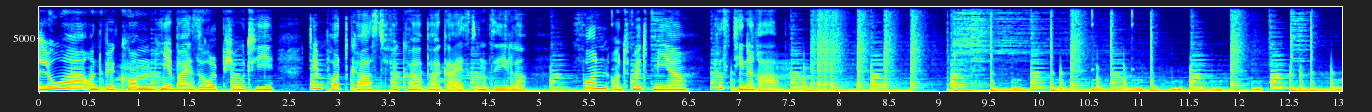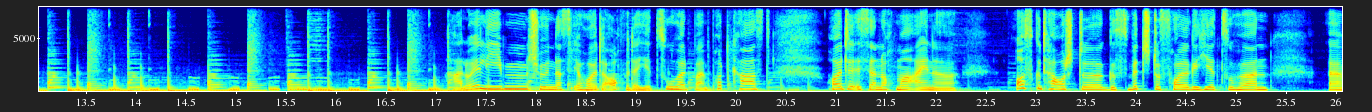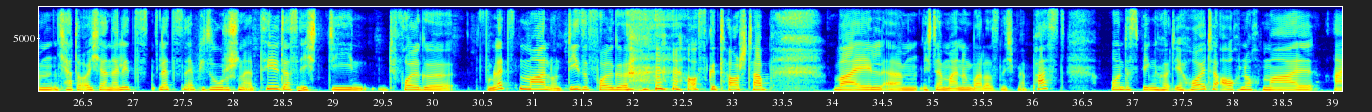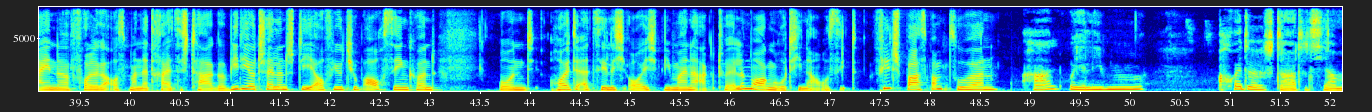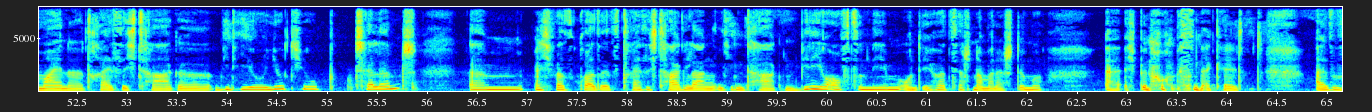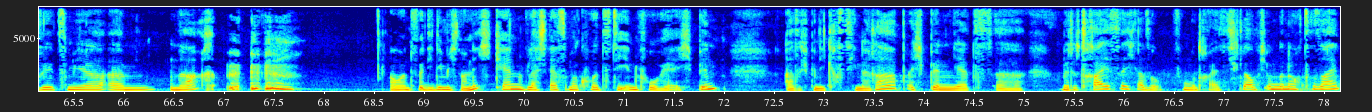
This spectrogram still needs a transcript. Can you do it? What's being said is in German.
Aloha und willkommen hier bei Soul Beauty, dem Podcast für Körper, Geist und Seele. Von und mit mir, Christine Raab. Hallo ihr Lieben, schön, dass ihr heute auch wieder hier zuhört beim Podcast. Heute ist ja noch mal eine ausgetauschte, geswitchte Folge hier zu hören. Ähm, ich hatte euch ja in der letzten Episode schon erzählt, dass ich die Folge vom letzten Mal und diese Folge ausgetauscht habe, weil ähm, ich der Meinung war, dass es nicht mehr passt. Und deswegen hört ihr heute auch noch mal eine Folge aus meiner 30 Tage Video Challenge, die ihr auf YouTube auch sehen könnt. Und heute erzähle ich euch, wie meine aktuelle Morgenroutine aussieht. Viel Spaß beim Zuhören. Hallo ihr Lieben, Heute startet ja meine 30 Tage Video YouTube Challenge. Ähm, ich versuche also jetzt 30 Tage lang jeden Tag ein Video aufzunehmen und ihr hört es ja schon an meiner Stimme. Äh, ich bin auch ein bisschen erkältet. Also seht's mir ähm, nach. Und für die, die mich noch nicht kennen, vielleicht erstmal kurz die Info, wer ich bin. Also ich bin die Christine Raab. Ich bin jetzt äh, Mitte 30, also 35 glaube ich, um genau zu sein.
